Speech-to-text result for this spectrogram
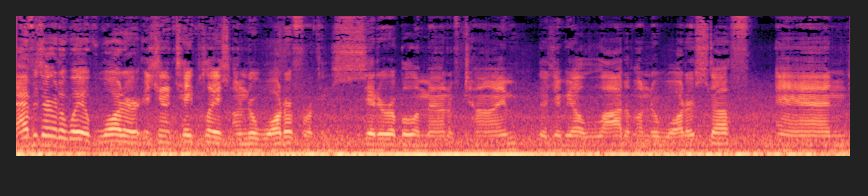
Avatar: The Way of Water is going to take place underwater for a considerable amount of time. There's going to be a lot of underwater stuff, and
